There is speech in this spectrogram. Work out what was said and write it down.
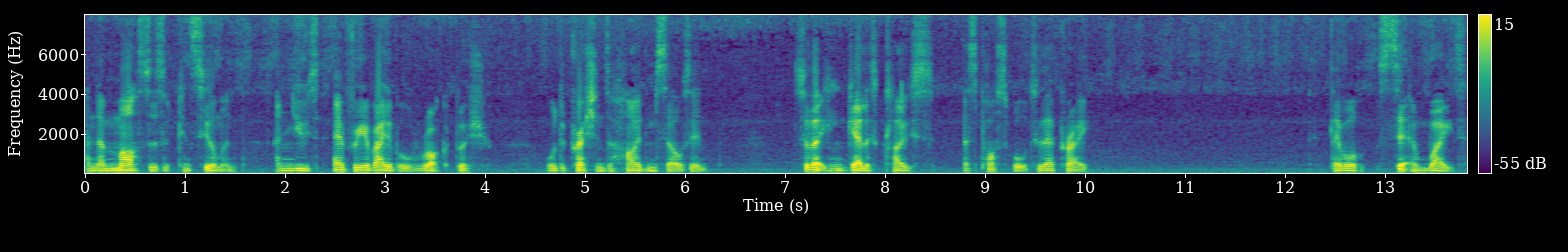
and are masters at concealment and use every available rock, bush or depression to hide themselves in so they can get as close as possible to their prey. They will sit and wait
